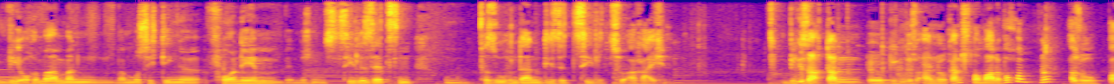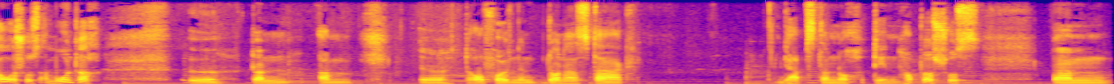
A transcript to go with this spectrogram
wie auch immer, man, man muss sich Dinge vornehmen, wir müssen uns Ziele setzen und versuchen dann, diese Ziele zu erreichen. Wie gesagt, dann äh, ging es eine ganz normale Woche. Ne? Also Bauausschuss am Montag, äh, dann am äh, darauffolgenden Donnerstag gab es dann noch den Hauptausschuss. Ähm,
